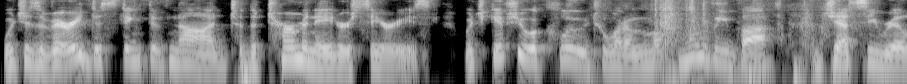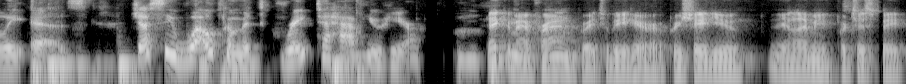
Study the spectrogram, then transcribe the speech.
which is a very distinctive nod to the Terminator series, which gives you a clue to what a movie buff Jesse really is. Jesse, welcome. It's great to have you here. Thank you, my friend. Great to be here. Appreciate you, letting me participate.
